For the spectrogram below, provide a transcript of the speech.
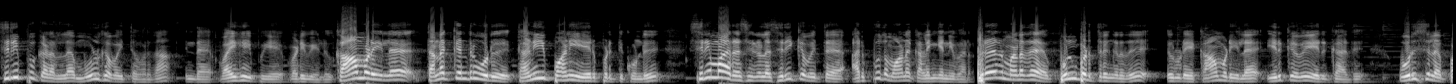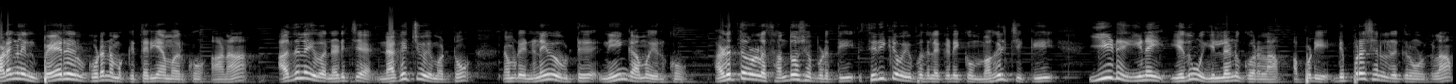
சிரிப்பு கடலில் மூழ்க வைத்தவர் தான் இந்த வைகை புய வடிவேலு. காமெடியில் தனக்கென்று ஒரு தனி பாணியை ஏற்படுத்தி கொண்டு சினிமா ரசிகர்களை சிரிக்க வைத்த அற்புதமான கலைஞன் இவர். பிறர் மனதை புண்படுத்துறங்கிறது இவருடைய காமெடியில் இருக்கவே இருக்காது. ஒரு சில படங்களின் பெயர்கள் கூட நமக்கு தெரியாமல் இருக்கும். ஆனால் அதில் இவர் நடித்த நகைச்சுவை மட்டும் நம்முடைய நினைவை விட்டு நீங்காமல் இருக்கும். அடுத்தவர்களை சந்தோஷப்படுத்தி சிரிக்க வைப்பதில் கிடைக்கும் மகிழ்ச்சிக்கு ஈடு இணை எதுவும் இல்லைன்னு கூறலாம். அப்படி டிப்ரெஷனில் இருக்கிறவங்களுக்கெல்லாம்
